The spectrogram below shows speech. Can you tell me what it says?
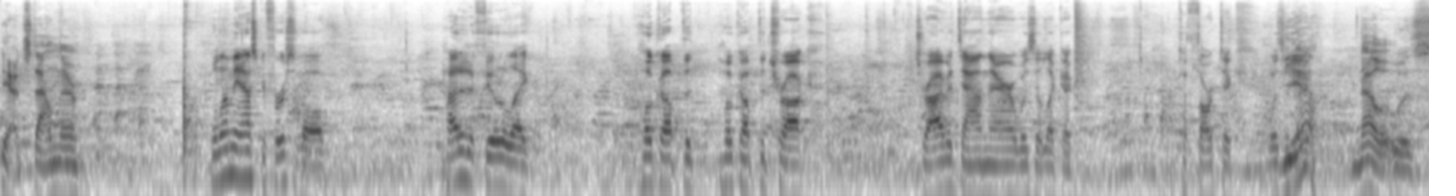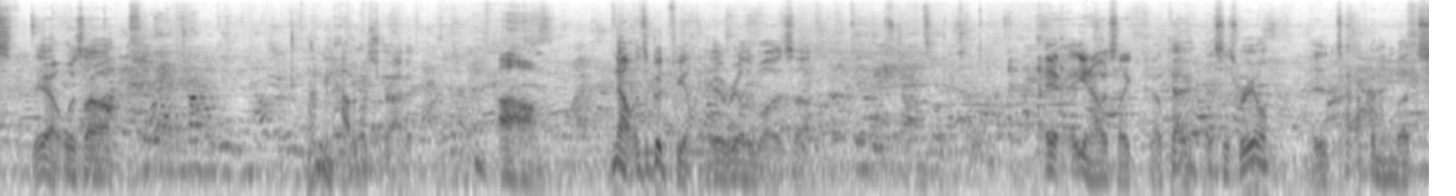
yeah, it's down there. Well, let me ask you first of all, how did it feel to like hook up the hook up the truck, drive it down there? Was it like a cathartic? Was it? Yeah. like- No, it was. Yeah, it was. Uh, I don't even know how to describe it. Um, no, it was a good feeling. It really was. Uh, it, you know, it's like, okay, this is real. It's happening. Let's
